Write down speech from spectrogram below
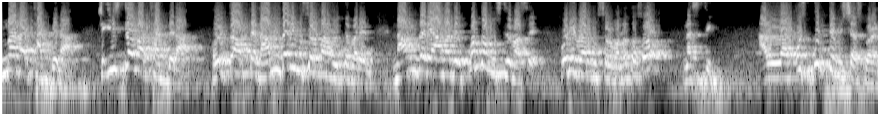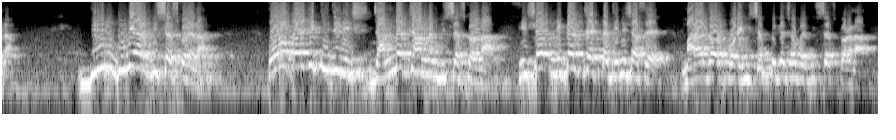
ইমান আর থাকবে না সে ইসলাম আর থাকবে না। হয়তো আপনি নামদারি মুসলমান হইতে পারেন। নামদারি আমাদের কত মুসলিম আছে? পরিবার মুসলমান, অথচ নাস্তিক। আল্লাহর অস্তিত্বে বিশ্বাস করে না। দিন দুনিয়ার বিশ্বাস করে না। পরকালে কি জিনিস? জান্নাত, জাহান্নাম বিশ্বাস করে না। হিসাব নিকাশ যে একটা জিনিস আছে, মারা যাওয়ার পরে হিসাব নিকাশ হবে, বিশ্বাস করে না।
